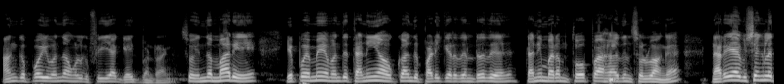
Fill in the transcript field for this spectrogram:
அங்கே போய் வந்து அவங்களுக்கு ஃப்ரீயாக கைட் பண்ணுறாங்க ஸோ இந்த மாதிரி எப்போவுமே வந்து தனியாக உட்காந்து படிக்கிறதுன்றது தனிமரம் தோப்பாகாதுன்னு சொல்லுவாங்க. நிறையா விஷயங்களை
